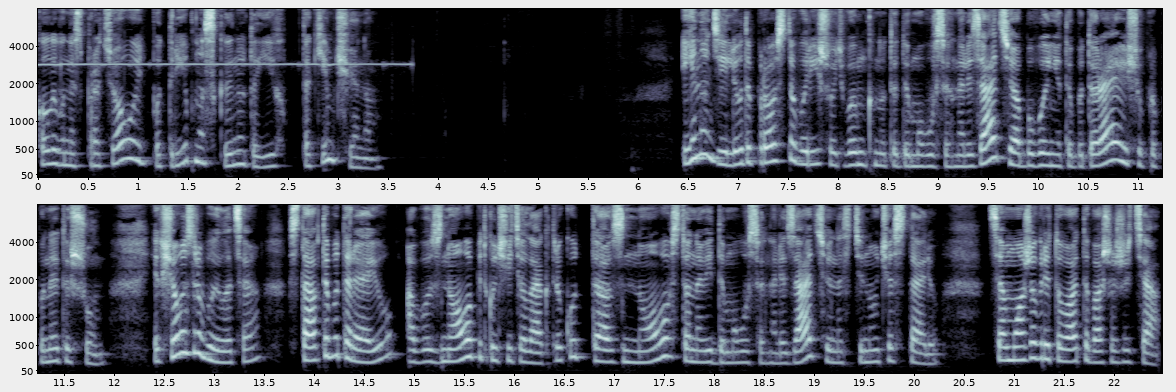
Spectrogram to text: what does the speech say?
Коли вони спрацьовують, потрібно скинути їх таким чином. Іноді люди просто вирішують вимкнути димову сигналізацію або вийняти батарею, щоб припинити шум. Якщо ви зробили це, ставте батарею або знову підключіть електрику та знову встановіть димову сигналізацію на стіну чи стелю. Це може врятувати ваше життя.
